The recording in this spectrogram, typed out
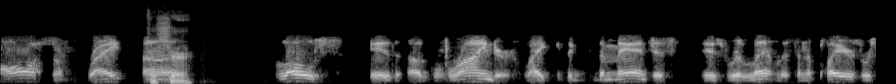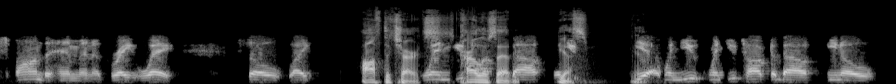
awesome, right? for Um, sure. Los is a grinder. Like the the man just is relentless, and the players respond to him in a great way. So, like Off the charts. when you Carlos said. about Yes. yeah. when you when you talked about you know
